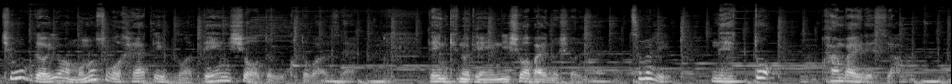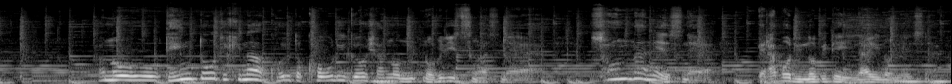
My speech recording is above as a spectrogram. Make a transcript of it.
中国では今ものすごく流行っているのは電商という言葉ですね、電気の電に商売の商ですねつまりネット販売ですよ、あの伝統的なこういった小売業者の伸び率がですねそんなにですねべらぼうに伸びていないのにですね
